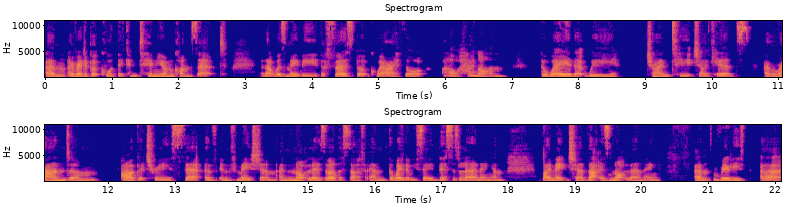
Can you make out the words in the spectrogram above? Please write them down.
Um, I read a book called The Continuum Concept. That was maybe the first book where I thought, oh, hang on. The way that we try and teach our kids a random, arbitrary set of information and not loads of other stuff, and the way that we say this is learning and by nature that is not learning, um, really uh,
